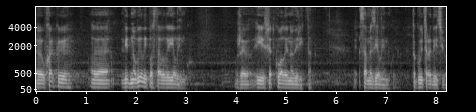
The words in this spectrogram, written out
е, в Харкові е, відновили і поставили ялинку. Вже і святкували Новий рік так, саме з ялинкою. Таку традицію.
